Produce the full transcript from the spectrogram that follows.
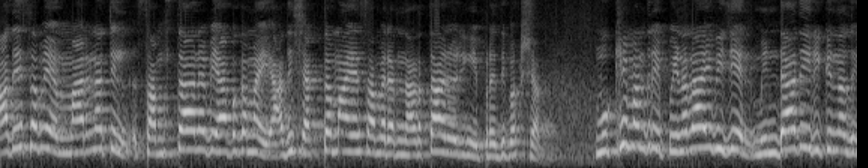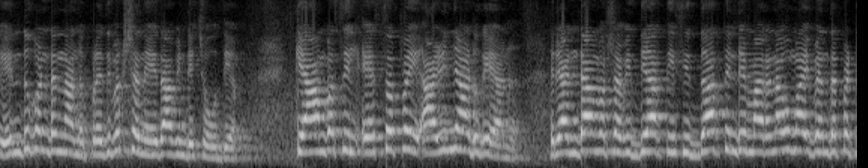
അതേസമയം മരണത്തിൽ സംസ്ഥാന വ്യാപകമായി അതിശക്തമായ സമരം നടത്താനൊരുങ്ങി പ്രതിപക്ഷം. മുഖ്യമന്ത്രി പിണറായി വിജയൻ മിണ്ടാതെ ഇരിക്കുന്നത് എന്തുകൊണ്ടെന്നാണ് പ്രതിപക്ഷ നേതാവിന്റെ ചോദ്യം. ക്യാമ്പസിൽ എസ് എഫ് ഐ അഴിഞ്ഞാടുകയാണ്. രണ്ടാം വർഷ വിദ്യാർത്ഥി സിദ്ധാർത്ഥിന്റെ മരണവുമായി ബന്ധപ്പെട്ട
